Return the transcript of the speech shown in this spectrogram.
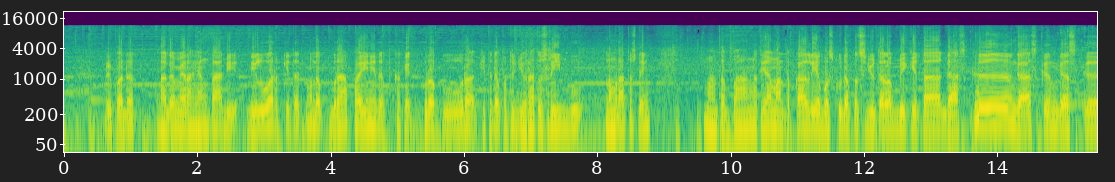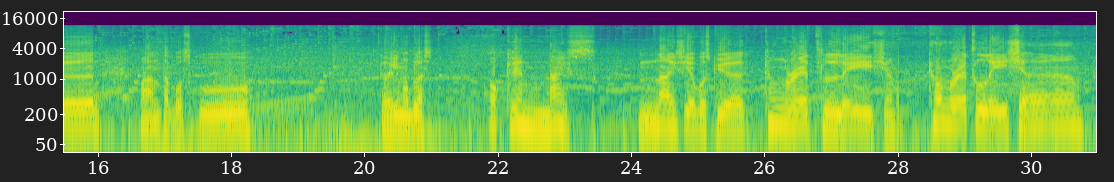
Daripada naga merah yang tadi di luar kita cuma dapat berapa ini? Kakek kura-kura kita dapat 700 ribu 600 deng. Mantap banget ya mantap kali ya bosku. Dapat sejuta lebih kita. Gasken gasken gasken mantap bosku. Kali 15 oke nice. Nice ya bosku ya. Congratulations. Congratulations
